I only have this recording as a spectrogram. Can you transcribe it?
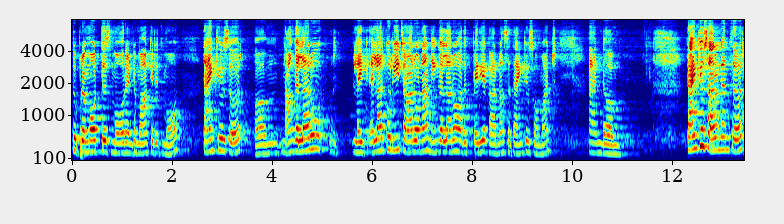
to promote this more and to market it more thank you sir நாங்கள் எல்லோரும் லைக் எல்லாருக்கும் ரீச் ஆகிறோன்னா நீங்கள் எல்லாரும் அதுக்கு பெரிய காரணம். Sir thank you so much and thank you Saravanan sir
